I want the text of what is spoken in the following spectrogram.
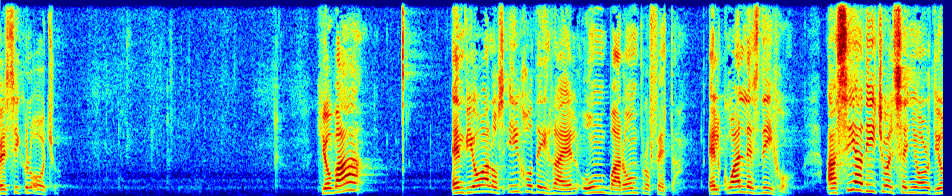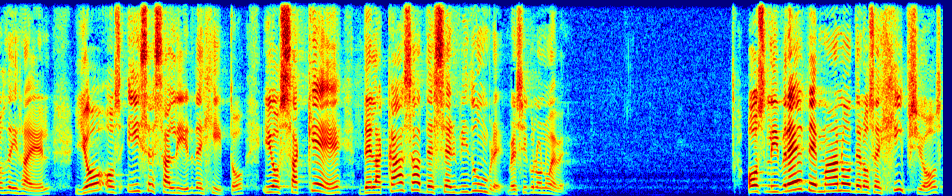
versículo 8. Jehová envió a los hijos de Israel un varón profeta, el cual les dijo, así ha dicho el Señor Dios de Israel, yo os hice salir de Egipto y os saqué de la casa de servidumbre, versículo 9. Os libré de mano de los egipcios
